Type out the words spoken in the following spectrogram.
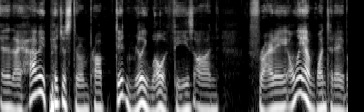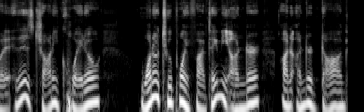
And then I have a pitches thrown prop. Did really well with these on Friday. Only have one today, but it is Johnny Cueto, 102.5. Taking the under on underdog,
